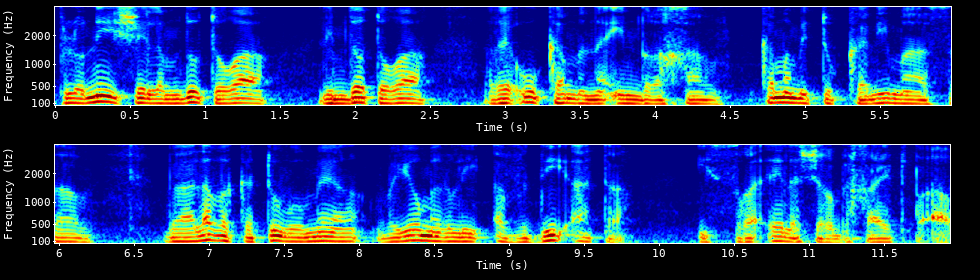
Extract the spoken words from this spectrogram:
פלוני שלמדו תורה, לימדו תורה, ראו כמה נעים דרכיו, כמה מתוקנים מעשיו, ועליו הכתוב אומר, ויאמר לי, עבדי אתה, ישראל אשר בך אתפאר.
